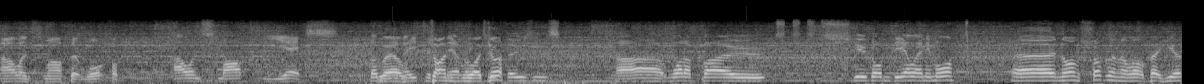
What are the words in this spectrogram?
Alan Smart at Watford. Alan Smart, yes. Dundee Well United done, in the early Roger. 2000s. Uh, what about Hugh Gordon Dale anymore? Uh, no, I'm struggling a little bit here,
